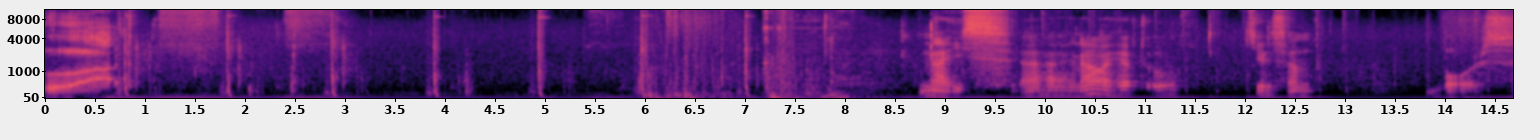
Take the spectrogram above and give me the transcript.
What? Nice. Uh, now I have to kill some boars.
